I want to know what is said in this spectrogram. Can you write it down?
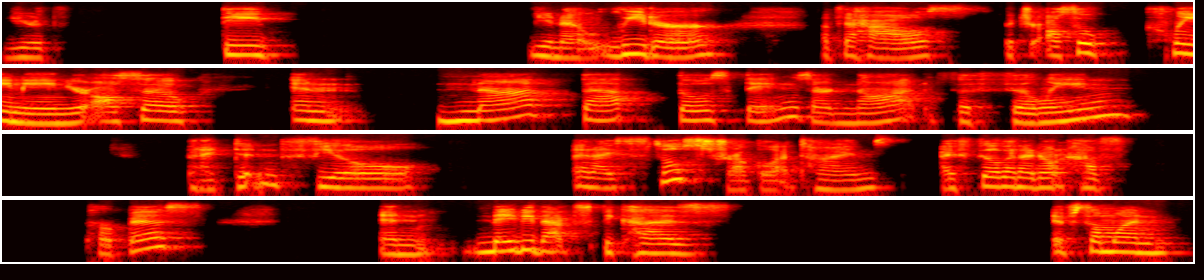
you're the you know leader of the house but you're also cleaning you're also and not that those things are not fulfilling but i didn't feel and i still struggle at times i feel that i don't have purpose and maybe that's because if someone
